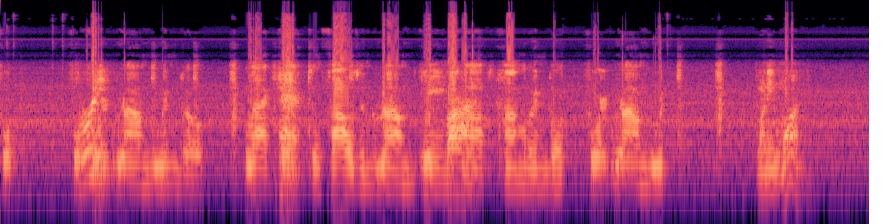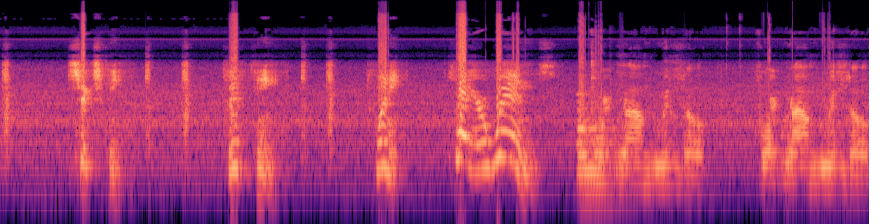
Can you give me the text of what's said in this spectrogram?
Four, Three. foreground window. Blackjack to thousand round game com window. Foreground window. 21, 16, 15, 20, player wins! Foreground window. Foreground window.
